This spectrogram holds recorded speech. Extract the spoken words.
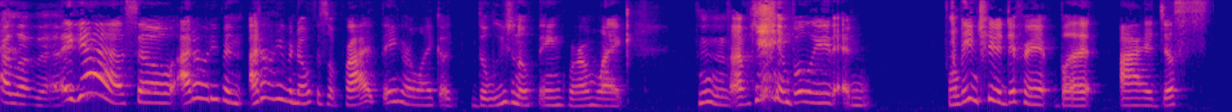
I love that. yeah so i don't even i don't even know if it's a pride thing or like a delusional thing where i'm like hmm i'm getting bullied and i'm being treated different but i just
